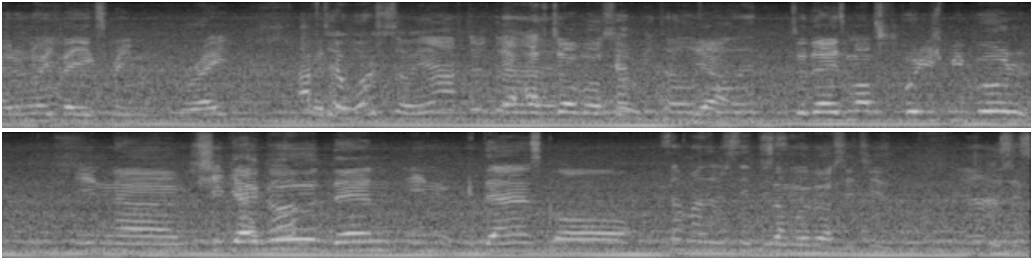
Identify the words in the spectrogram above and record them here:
I don't know if I explained right. After Warsaw, yeah, after the yeah, after Warsaw. capital of Yeah. Poland. So there is more Polish people in uh, Chicago then in Gdansk or Some other cities. some other cities. Yeah. This is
